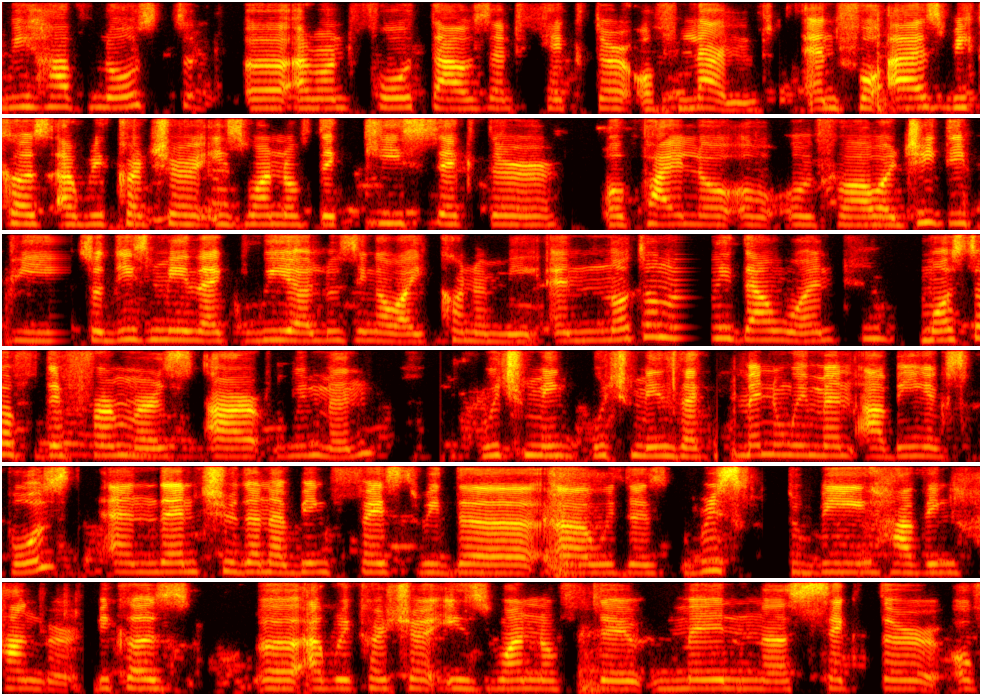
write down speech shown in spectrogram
we have lost uh, around 4,000 hectares of land. And for us, because agriculture is one of the key sector or pilot of, of our GDP. So this means like we are losing our economy. And not only that one, most of the farmers are women, which mean which means like many women are being exposed, and then children are being faced with the uh, with the risk to be having hunger because uh, agriculture is one of the main uh, sector of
